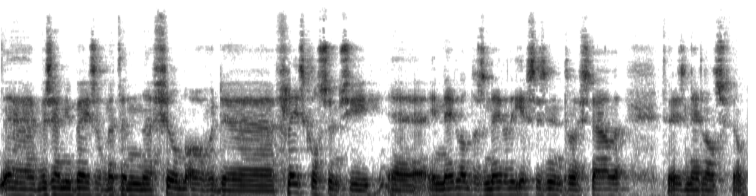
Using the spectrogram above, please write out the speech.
uh, we zijn nu bezig met een uh, film over de vleesconsumptie uh, in Nederland. Dus Nederland, de eerste is een internationale, de tweede is een Nederlandse film.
